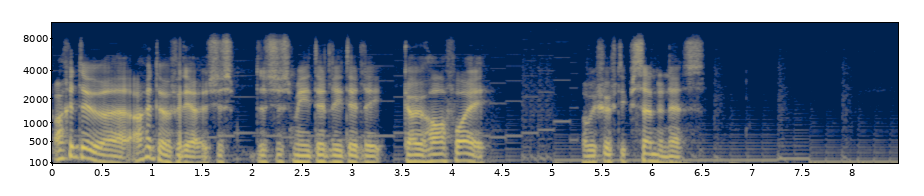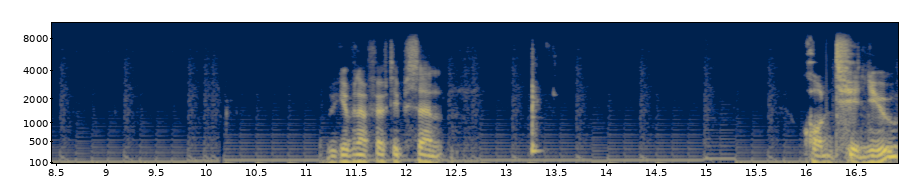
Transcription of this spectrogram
I could do a, I could do a video. It's just it's just me diddly diddly go halfway. Are we fifty percent in this? We're giving her fifty percent. Continue.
